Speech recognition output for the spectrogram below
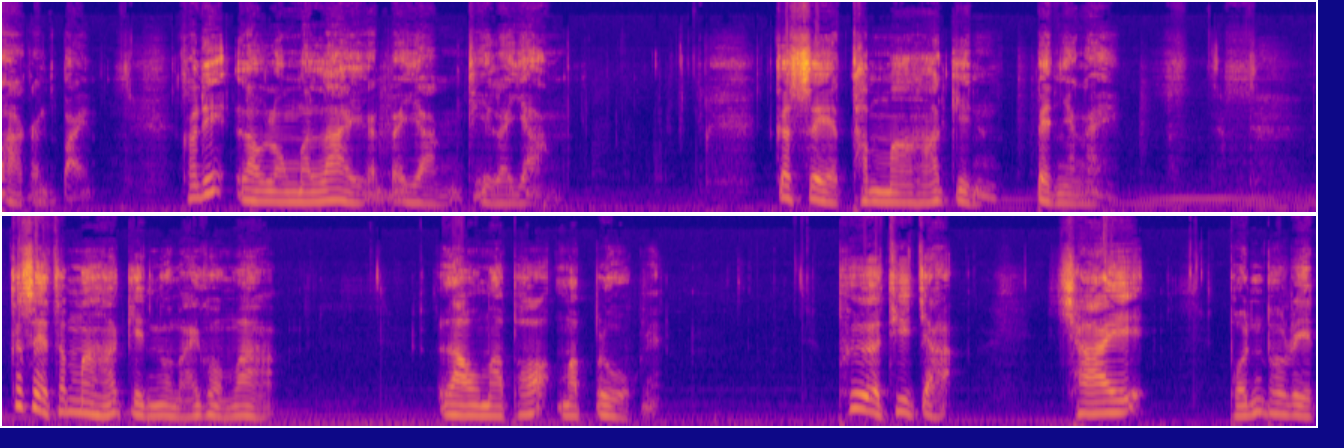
ว่ากันไป คราวนี้เราลองมาไล่กันไปอย่างทีละอย่าง เกษตรทำมาหากินเป็นยังไง เกษตรทำมาหากินก็หมายความว่า เรามาเพาะมาปลูกเนี่ยเพื่อที่จะใช้ผลผลิต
